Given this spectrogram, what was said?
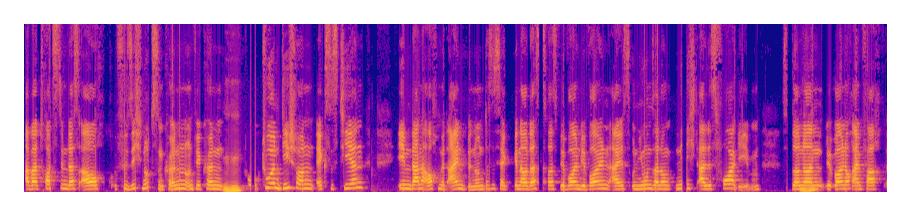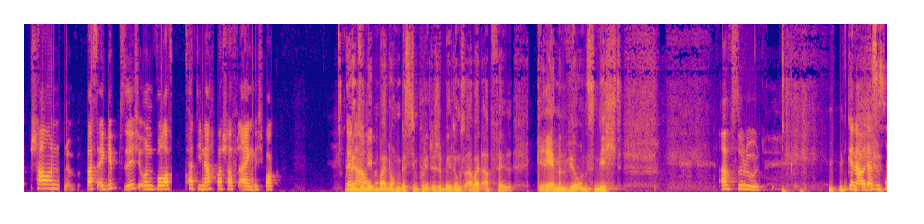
aber trotzdem das auch für sich nutzen können und wir können mhm. Strukturen, die schon existieren, eben dann auch mit einbinden. Und das ist ja genau das, was wir wollen. Wir wollen als Union-Salon nicht alles vorgeben, sondern mhm. wir wollen auch einfach schauen, was ergibt sich und worauf hat die Nachbarschaft eigentlich Bock. Genau. Wenn so nebenbei noch ein bisschen politische Bildungsarbeit abfällt, grämen wir uns nicht. Absolut. Genau, das ist,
